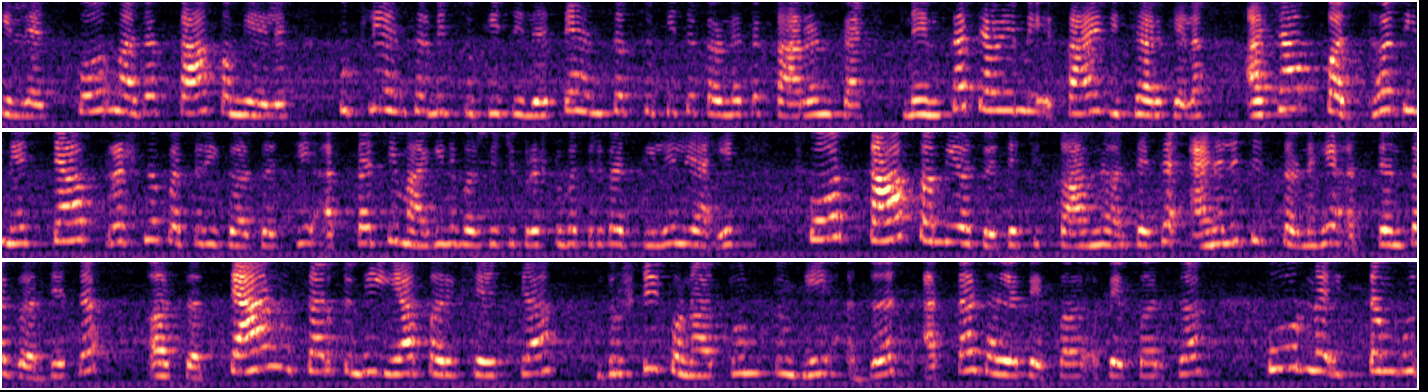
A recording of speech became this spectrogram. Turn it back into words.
केल्या आहेत? स्कोर माझा का कमी आले कुठली आन्सर मी चुकी दिले ते आन्सर चुकीचं करण्याचं कारण काय? नेमका त्यावेळी मी काय विचार केला? अशा पद्धतीने त्या प्रश्नपत्रिकाचं जी आत्ताची मागील वर्षाची प्रश्नपत्रिका दिलेली आहे स्कोर का कमी होतोय? त्याची कारणं त्याचं अनालिसिस करणं हे अत्यंत गरजेचं असतं. त्यानुसार तुम्ही या परीक्षेच्या दृष्टिकोनातून तुम्ही जस आता झालं पेपर पेपरचं पूर्ण इत्तमभूत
